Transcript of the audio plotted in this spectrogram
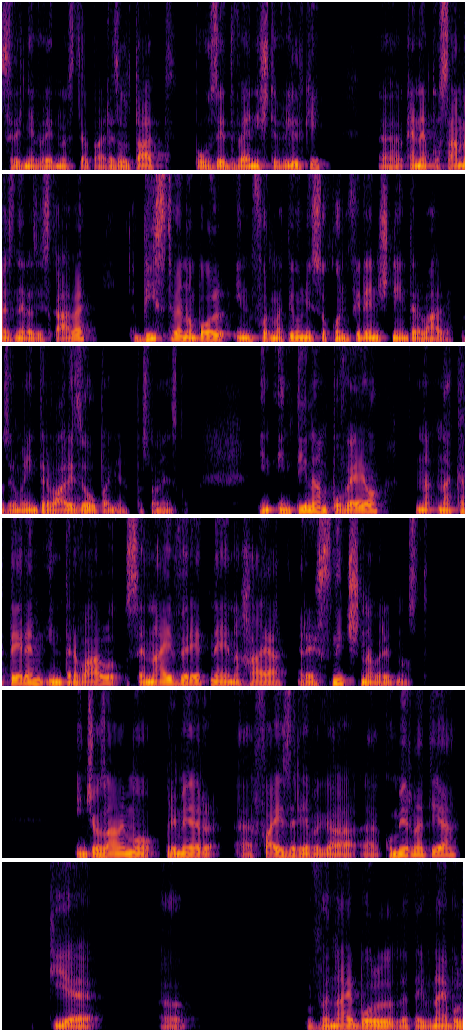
srednje vrednosti ali pa rezultat povzeti v eni številki, uh, ene posamezne raziskave. Bistveno bolj informativni so konfidenčni intervali, oziroma intervali zaupanja po slovensko. In, in ti nam povejo, na, na katerem intervalu se najverjetneje nahaja resnična vrednost. In če vzamemo primer uh, Pfizerjevega uh, komirnatija, ki je uh, v, najbolj, v najbolj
